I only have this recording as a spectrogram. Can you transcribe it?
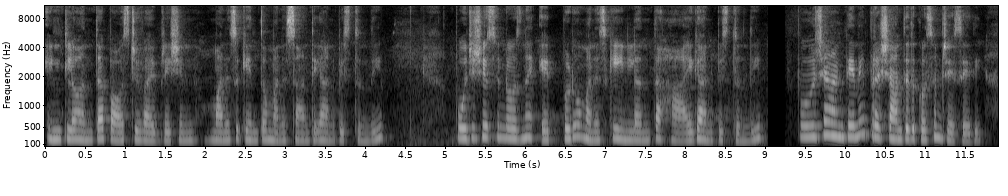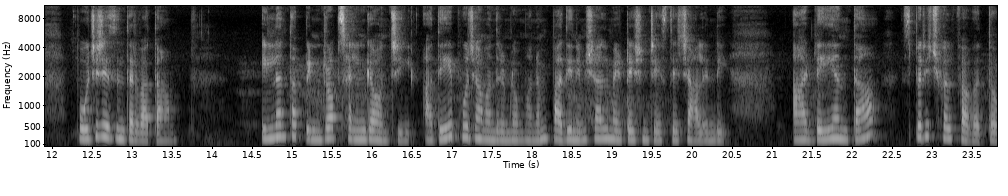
ఇంట్లో అంతా పాజిటివ్ వైబ్రేషన్ మనసుకి ఎంతో మనశ్శాంతిగా అనిపిస్తుంది. పూజ చేసిన రోజున ఎప్పుడూ మనసుకి ఇల్లంతా హాయిగా అనిపిస్తుంది. పూజ అంటేనే ప్రశాంతత కోసం చేసేది. పూజ చేసిన తర్వాత ఇల్లంతా పిన్ డ్రాప్ సైలెంట్గా ఉంచి అదే పూజా మందిరంలో మనం పది నిమిషాలు మెడిటేషన్ చేస్తే చాలండి. ఆ డే అంతా స్పిరిచువల్ పవర్తో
